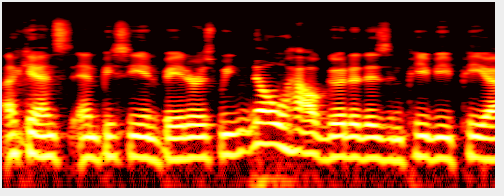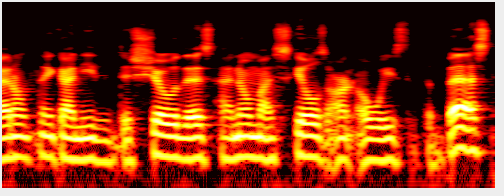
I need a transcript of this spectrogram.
against NPC invaders. We know how good it is in PvP. I don't think I needed to show this. I know my skills aren't always the best,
